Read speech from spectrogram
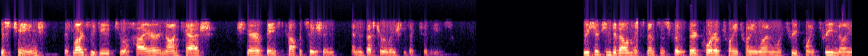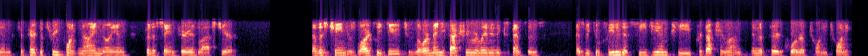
This change is largely due to a higher non-cash share-based compensation and investor relations activities. Research and development expenses for the third quarter of 2021 were 3.3 million compared to $3.9 million for the same period last year. Now, this change was largely due to lower manufacturing-related expenses as we completed a cGMP production run in the third quarter of 2020.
